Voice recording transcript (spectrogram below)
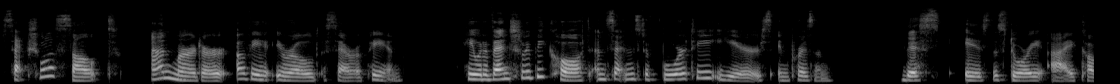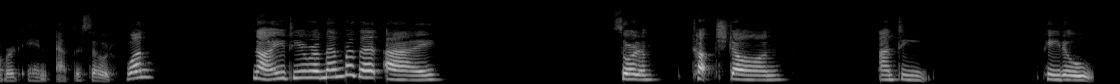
sexual assault, and murder of eight year old Sarah Payne. He would eventually be caught and sentenced to 40 years in prison. This is the story I covered in episode 1. Now, do you remember that I sort of touched on anti pedo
